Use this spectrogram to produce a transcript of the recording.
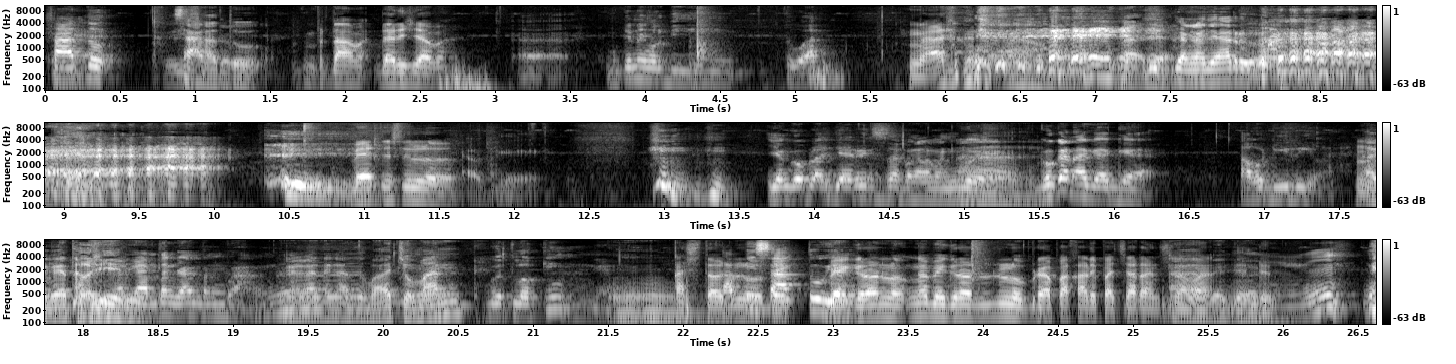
Satu. Satu, Satu. yang pertama dari siapa? Eh, mungkin yang lebih tua. Nggak ada. Nggak ada. jangan nyaru. Bertus dulu. Oke yang gue pelajarin sesuai pengalaman gue Ah. gue kan agak-agak tahu diri lah. Agak tahu diri. Ganteng-ganteng banget. Nggak ganteng-ganteng banget, cuman- good looking enggak. Kasih tau dulu satu yang- background lu. Nggak background lu dulu berapa kali pacaran selama Ah, hidup Hmm.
